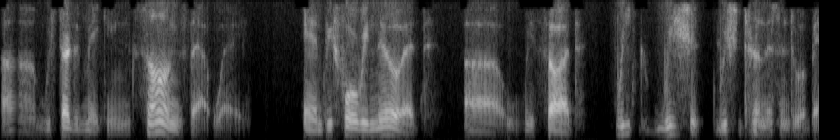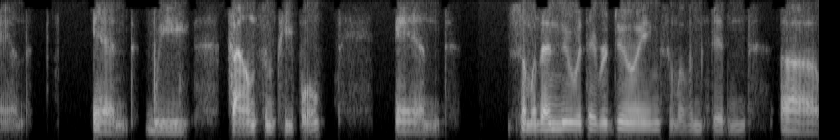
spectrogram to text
Um, we started making songs that way, and before we knew it, uh, we thought we we should we should turn this into a band and we found some people and some of them knew what they were doing some of them didn't uh,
